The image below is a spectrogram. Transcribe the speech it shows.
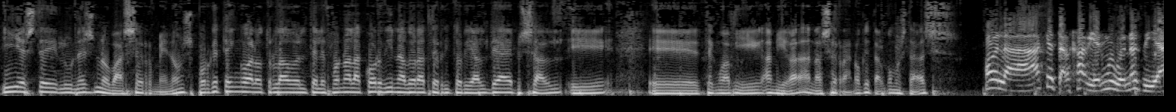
Y este lunes no va a ser menos, porque tengo al otro lado del teléfono a la coordinadora territorial de AEPSAL y eh, tengo a mi amiga Ana Serrano. ¿Qué tal? ¿Cómo estás? Hola, ¿qué tal Javier? Muy buenos días.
